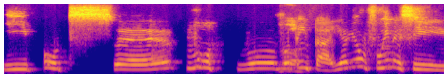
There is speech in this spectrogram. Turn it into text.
E, putz, é, vou, vou, vou tentar. E aí eu fui nesse,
